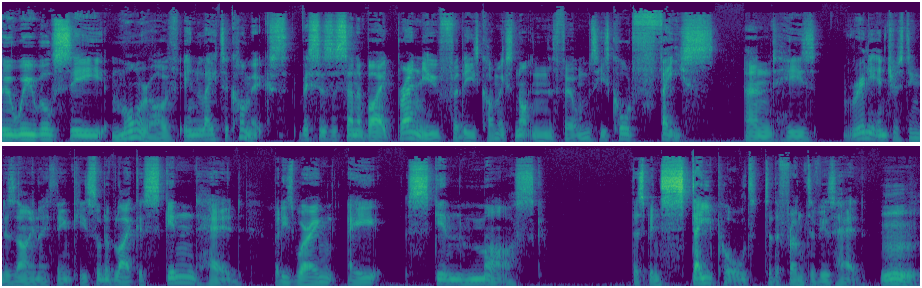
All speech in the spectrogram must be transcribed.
who we will see more of in later comics. This is a Cenobite brand new for these comics, not in the films. He's called Face, and he's really interesting design, I think. He's sort of like a skinned head, but he's wearing a skin mask that's been stapled to the front of his head. Mm.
